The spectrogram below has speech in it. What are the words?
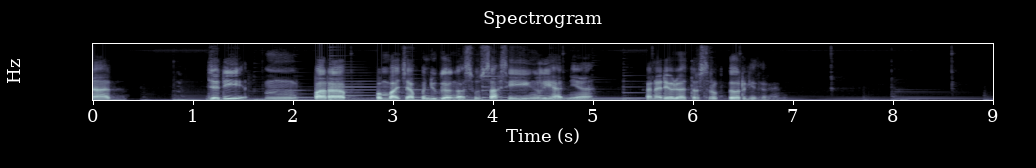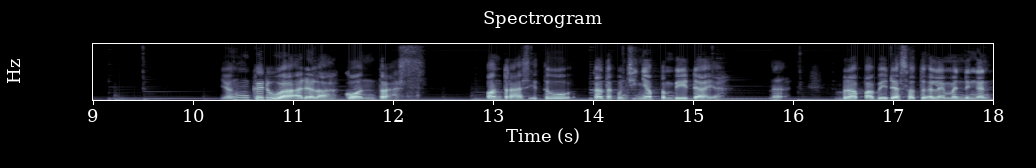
Nah jadi mm, para pembaca pun juga nggak susah sih ngelihatnya karena dia udah terstruktur gitu kan. Yang kedua adalah kontras. Kontras itu kata kuncinya pembeda ya. Nah berapa beda suatu elemen dengan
